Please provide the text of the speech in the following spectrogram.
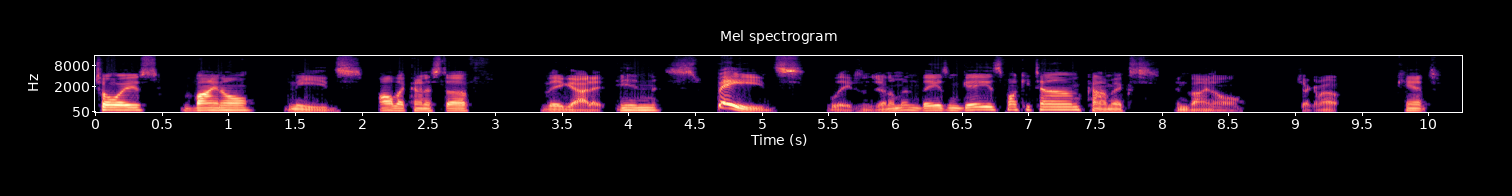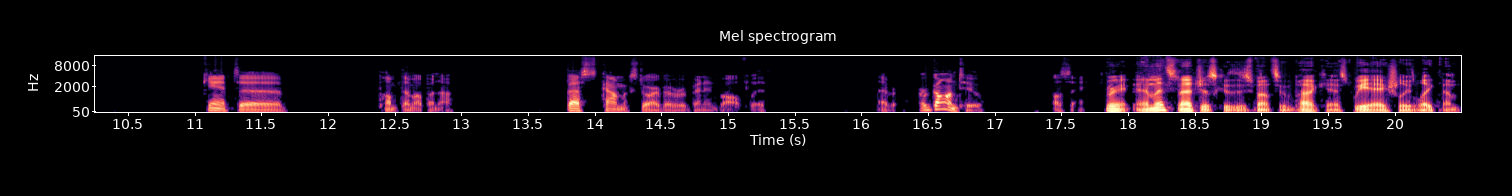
toys, vinyl needs, all that kind of stuff. They got it in spades, ladies and gentlemen. Days and gays, Funky Town Comics and Vinyl. Check them out. Can't can't uh, pump them up enough. Best comic store I've ever been involved with, ever or gone to. I'll say. right, and that's not just because they sponsor the podcast. We actually like them.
